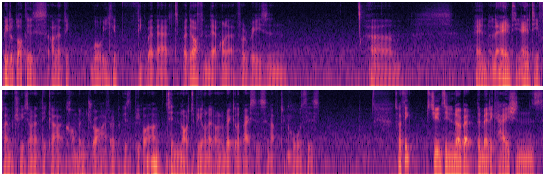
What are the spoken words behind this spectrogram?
beta blockers, I don't think. Well, you can think about that, but they're often there on it for a reason. Um, and and anti anti-inflammatories, I don't think are a common driver because people aren't tend not to be on it on a regular basis enough to cause this. So I think students need to know about the medications,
